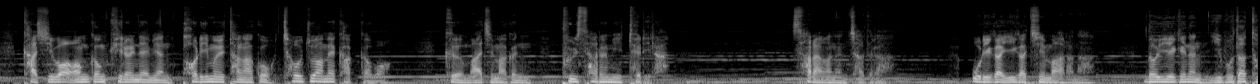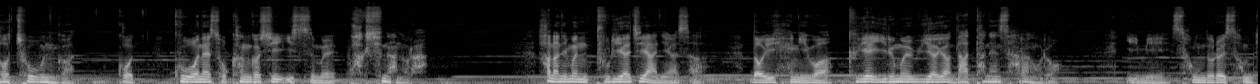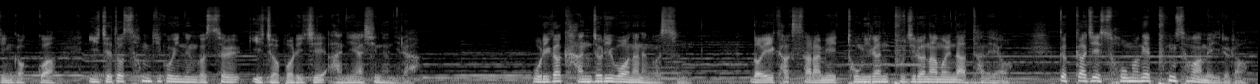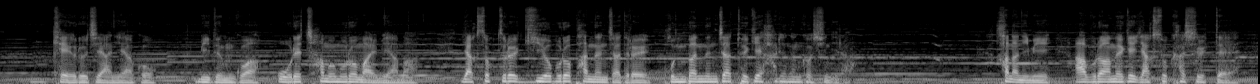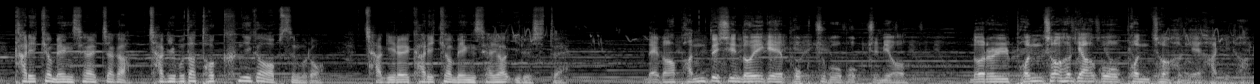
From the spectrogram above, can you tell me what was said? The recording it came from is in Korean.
가시와 엉겅퀴를 내면 버림을 당하고 저주함에 가까워 그 마지막은 불사름이 되리라. 사랑하는 자들아, 우리가 이같이 말하나 너희에게는 이보다 더 좋은 것, 곧 구원에 속한 것이 있음을 확신하노라. 하나님은 불의하지 아니하사 너희 행위와 그의 이름을 위하여 나타낸 사랑으로 이미 성도를 섬긴 것과 이제도 섬기고 있는 것을 잊어버리지 아니하시느니라. 우리가 간절히 원하는 것은 너희 각 사람이 동일한 부지런함을 나타내어 끝까지 소망의 풍성함에 이르러 게으르지 아니하고 믿음과 오래 참음으로 말미암아 약속들을 기업으로 받는 자들을 본받는 자 되게 하려는 것이니라. 하나님이 아브라함에게 약속하실 때 가리켜 맹세할 자가 자기보다 더 큰 이가 없으므로 자기를 가리켜 맹세하여 이르시되 내가 반드시 너에게 복주고 복주며 너를 번성하게 하고 번성하게 하리라.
